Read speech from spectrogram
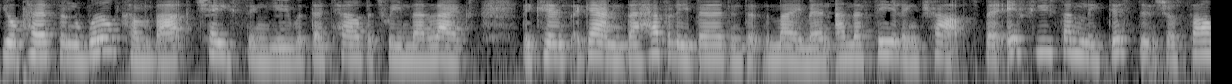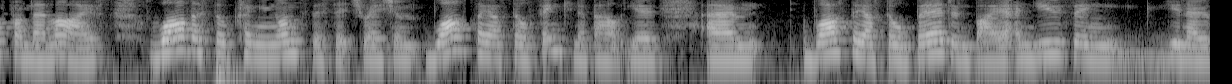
your person will come back chasing you with their tail between their legs. Because again, they're heavily burdened at the moment and they're feeling trapped. But if you suddenly distance yourself from their lives, while they're still clinging on to this situation, whilst they are still thinking about you, um, whilst they are still burdened by it and using you know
